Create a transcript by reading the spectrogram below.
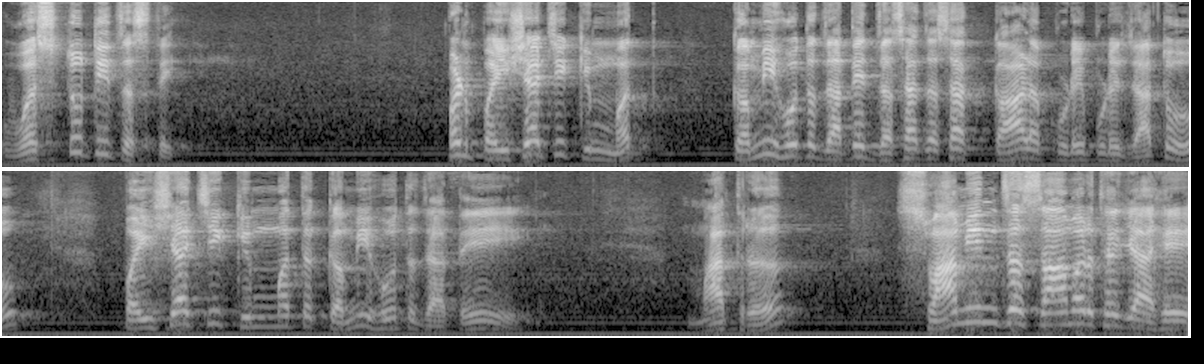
वस्तू तीच असते. पण पैशाची किंमत कमी होत जाते जसा जसा काळ पुढे पुढे जातो पैशाची किंमत कमी होत जाते. मात्र स्वामींचं सामर्थ्य जे आहे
